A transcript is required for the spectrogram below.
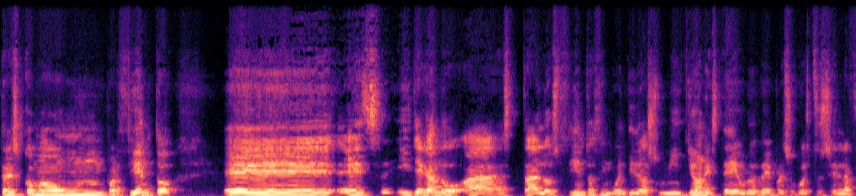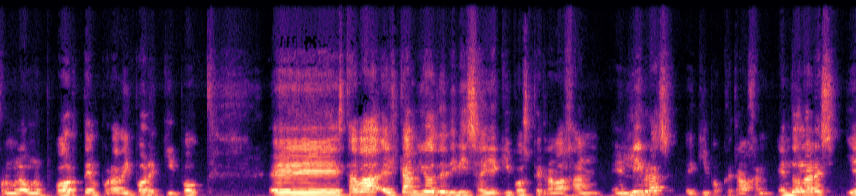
3,1%. Eh, y llegando hasta los 152 millones de euros de presupuestos en la Fórmula 1 por temporada y por equipo. Eh, estaba el cambio de divisa. Hay equipos que trabajan en libras, equipos que trabajan en dólares y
